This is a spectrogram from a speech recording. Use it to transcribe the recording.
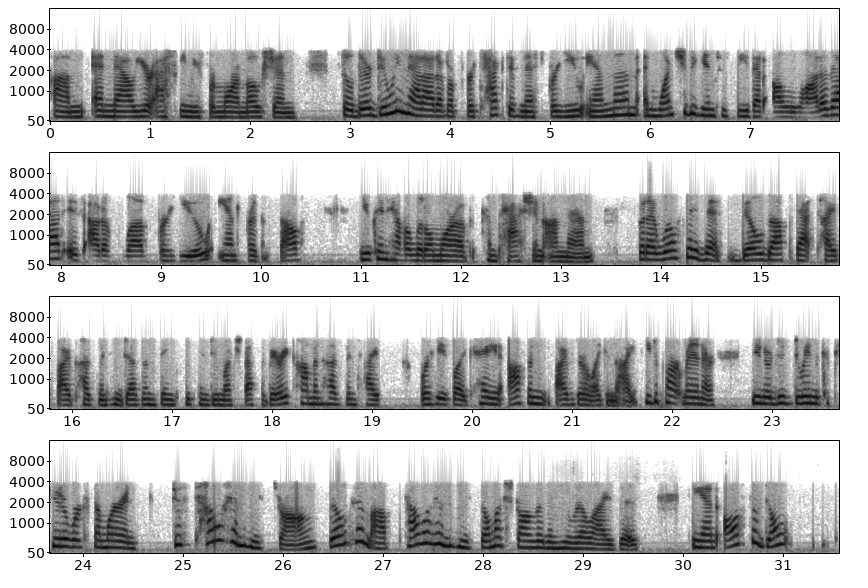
Um, and now you're asking me for more emotion. So they're doing that out of a protectiveness for you and them. And once you begin to see that a lot of that is out of love for you and for themselves you can have a little more of compassion on them but I will say this build up that type 5 husband who doesn't think he can do much. That's a very common husband type where he's like, hey, often fives are like in the IT department or, you know, just doing the computer work somewhere. And just tell him he's strong, build him up, tell him he's so much stronger than he realizes. And also don't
